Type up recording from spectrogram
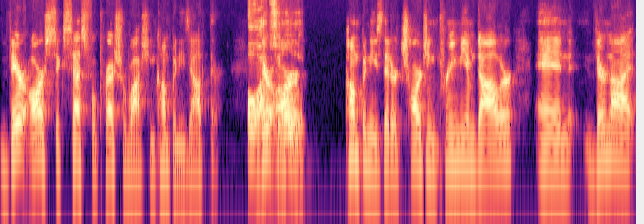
there are successful pressure washing companies out there. Oh, there absolutely. are companies that are charging premium dollar and they're not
